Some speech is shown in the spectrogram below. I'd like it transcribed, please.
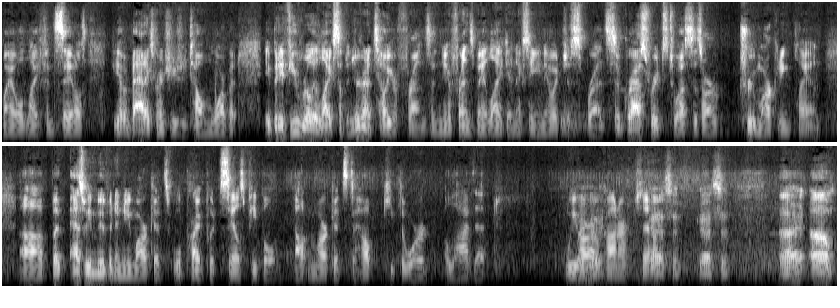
my old life in sales. If you have a bad experience, you usually tell more. But if, but if you really like something, you're going to tell your friends, and your friends may like it. Next thing you know, it just spreads. So grassroots to us is our true marketing plan. Uh, but as we move into new markets, we'll probably put salespeople out in markets to help keep the word alive that we are Right. O'Connor. So Gotcha, gotcha. All right. Um,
